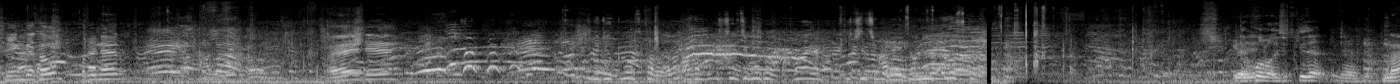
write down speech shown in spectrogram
সিং দেখো হরিণের। এই যে ভিডিও ক্লোজ করো ক্লোজ করো কি না।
